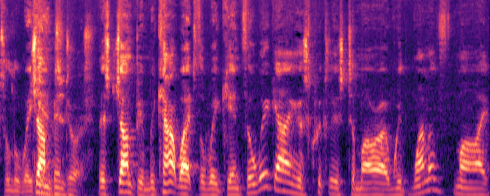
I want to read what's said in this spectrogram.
till the weekend. jump into it. Let's jump in. We can't wait till the weekend, Phil. We're going as quickly as tomorrow with one of my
